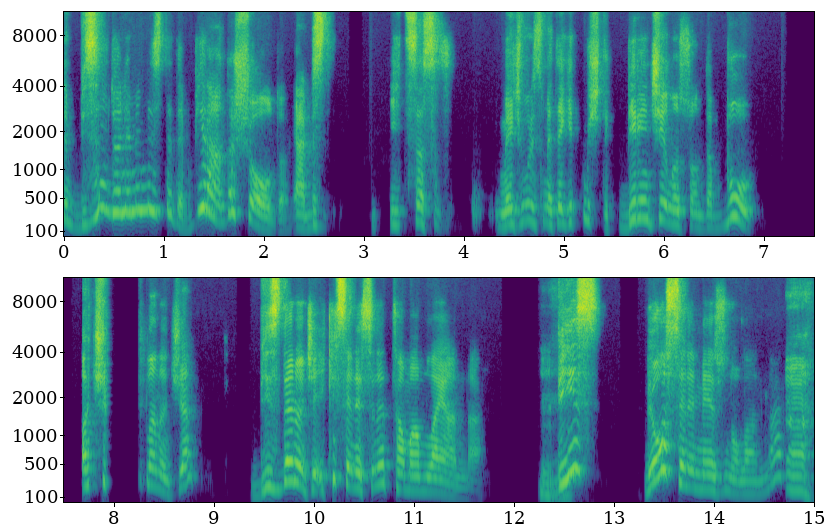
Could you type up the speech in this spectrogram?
Şimdi bizim dönemimizde de bir anda şu oldu. Yani biz ihtisasız mecbur hizmete gitmiştik. Birinci yılın sonunda bu açıklanınca bizden önce iki senesini tamamlayanlar, Hı-hı. biz ve o sene mezun olanlar ah.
